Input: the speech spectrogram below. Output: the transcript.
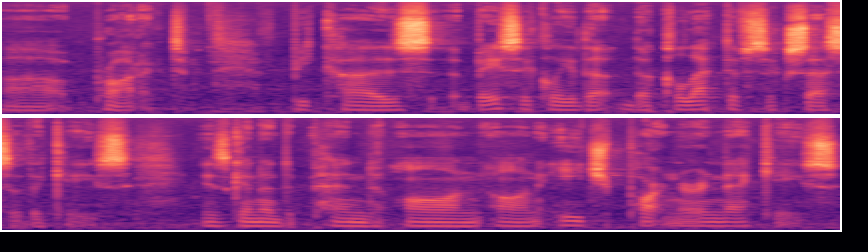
uh, product because basically the, the collective success of the case is going to depend on, on each partner in that case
